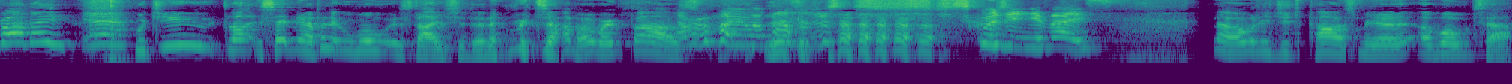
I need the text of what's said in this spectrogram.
Would funny? Yeah. Would you like to set me up a little water station and every time I went past? Everybody went past and just squish it in your face. No, I wanted you to pass me a, a water.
